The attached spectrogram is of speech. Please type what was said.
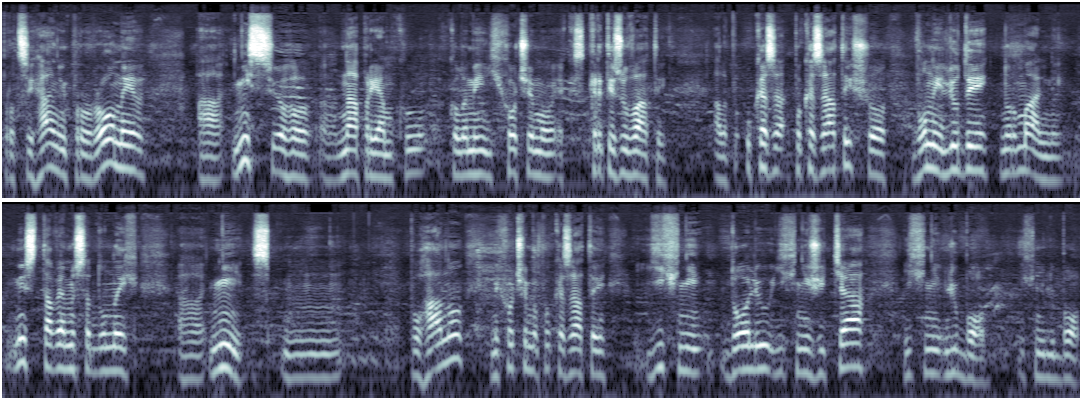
про циганів, про ромів. А ні з цього напрямку, коли ми їх хочемо як скритизувати, але показати, що вони люди нормальні. Ми ставимося до них ні з- погано. Ми хочемо показати їхню долю, їхнє життя, їхню любов. Їхню любов.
